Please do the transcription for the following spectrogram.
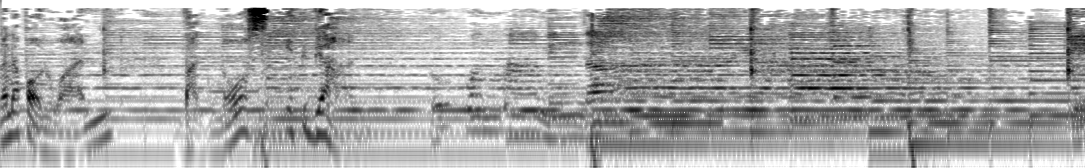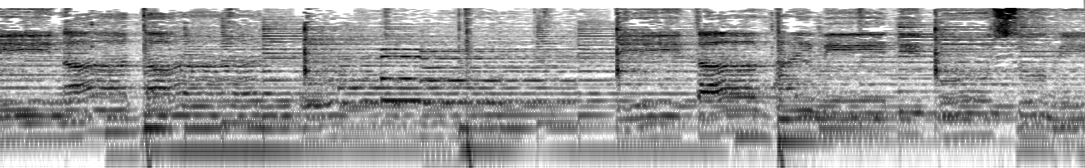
nga napauluan, Pagnos iti biyahan. Kukwang amin daya, inatan ko, itag ay miti puso mi,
